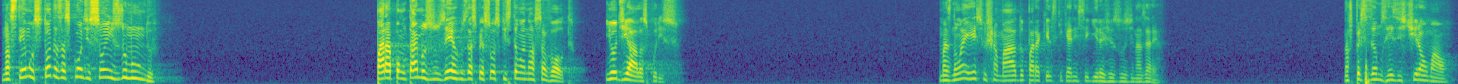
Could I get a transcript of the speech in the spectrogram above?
Nós temos todas as condições do mundo para apontarmos os erros das pessoas que estão à nossa volta e odiá-las por isso. Mas não é esse o chamado para aqueles que querem seguir a Jesus de Nazaré. Nós precisamos resistir ao mal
